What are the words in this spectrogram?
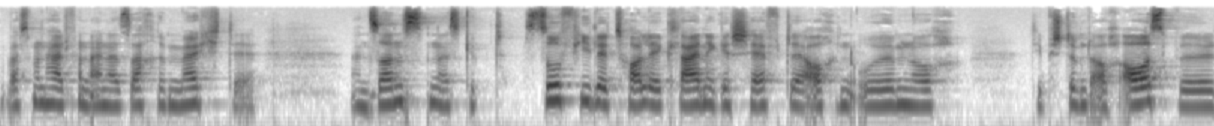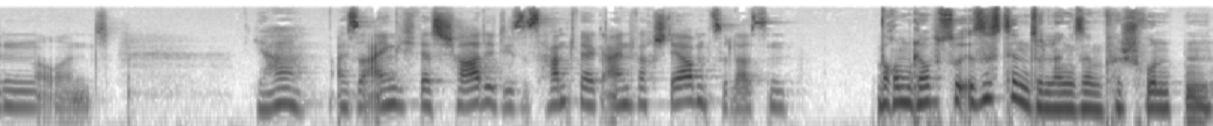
was man halt von einer Sache möchte. Ansonsten, es gibt so viele tolle kleine Geschäfte, auch in Ulm noch, die bestimmt auch ausbilden. Und ja, also eigentlich wäre es schade, dieses Handwerk einfach sterben zu lassen. Warum glaubst du, ist es denn so langsam verschwunden?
